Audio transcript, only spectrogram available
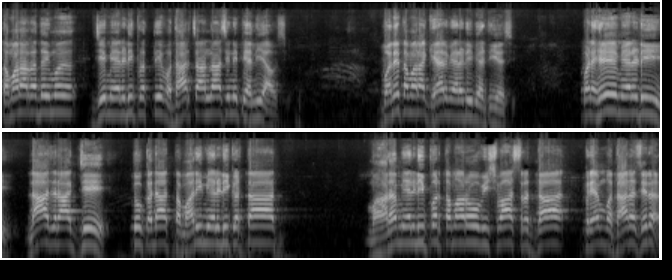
તમારા હૃદયમાં જે મેલડી પ્રત્યે વધારે ચાલના હશે એ પહેલી આવશે. ભલે તમારા ઘેર મેલડી બેઠી હશે. પણ હે મેલડી, લાજ રાખજે. તો કદાચ તમારી મેલડી કરતા મારા મેલડી પર તમારો વિશ્વાસ, શ્રદ્ધા, પ્રેમ વધારે છે ને,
